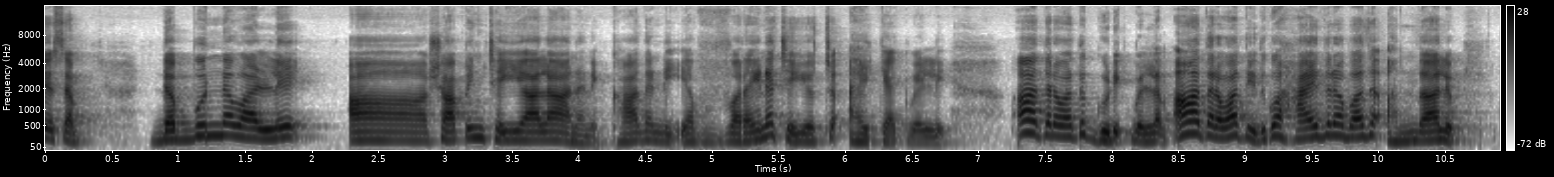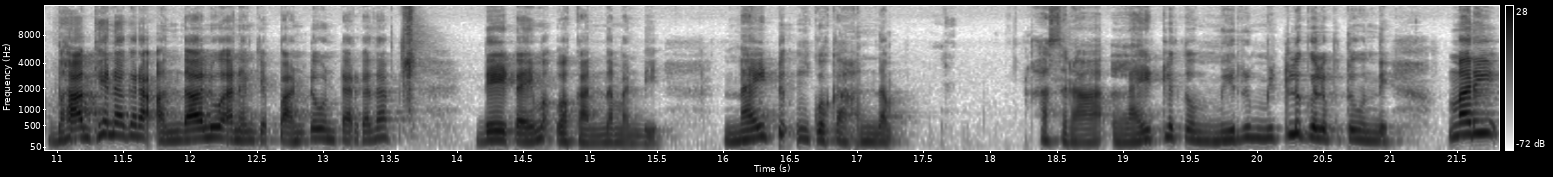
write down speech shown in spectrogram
చేసాం డబ్బున్న వాళ్ళే ఆ షాపింగ్ చెయ్యాలా అనని కాదండి ఎవరైనా చేయొచ్చు ఐక్యాకి వెళ్ళి. ఆ తర్వాత గుడికి వెళ్ళాం. ఆ తర్వాత ఇదిగో హైదరాబాద్ అందాలు. భాగ్యనగర అందాలు అని చెప్పి అంటూ ఉంటారు కదా. డే టైం ఒక అందం అండి నైట్ ఇంకొక అందం. అసలు లైట్లతో మిరుమిట్లు గొలుపుతూ ఉంది. మరి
